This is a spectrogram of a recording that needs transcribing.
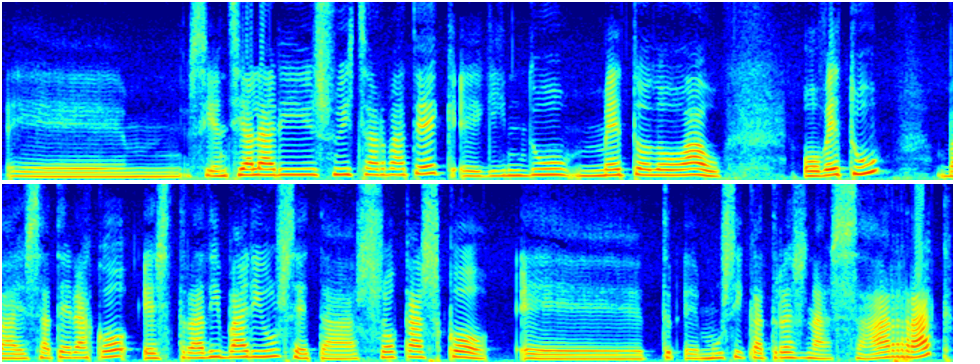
e, zientzialari suitzar batek egin du metodo hau hobetu, ba, esaterako Stradivarius eta sokasko e, e, musika tresna zaharrak,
